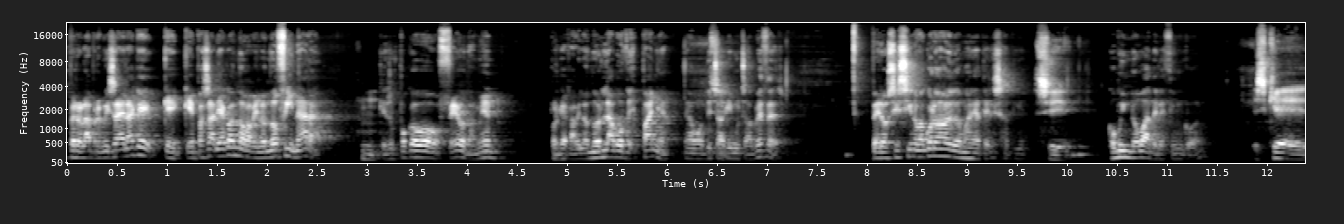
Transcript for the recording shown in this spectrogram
Pero la premisa era que, que- qué pasaría cuando Gabilondo finara, Hmm. que es un poco feo también, porque Gabilondo es la voz de España, ya hemos dicho aquí muchas veces. Pero sí, sí, no me acuerdo de María Teresa, tío. Sí. ¿Cómo innova Telecinco, eh? Es que.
